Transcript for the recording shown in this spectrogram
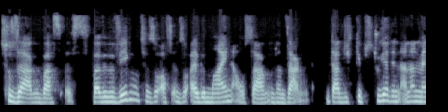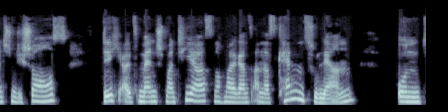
zu sagen, was ist. Weil wir bewegen uns ja so oft in so allgemein Aussagen und dann sagen, dadurch gibst du ja den anderen Menschen die Chance, dich als Mensch Matthias nochmal ganz anders kennenzulernen und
